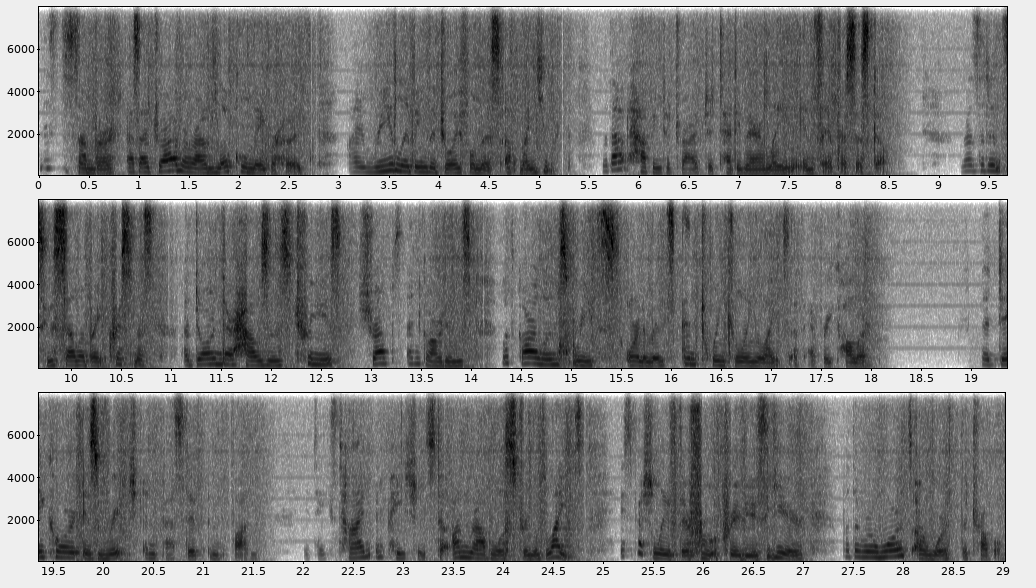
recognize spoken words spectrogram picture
This December, as I drive around local neighborhoods, I am reliving the joyfulness of my youth without having to drive to Teddy Bear Lane in San Francisco. Residents who celebrate Christmas adorn their houses, trees, shrubs, and gardens with garlands, wreaths, ornaments, and twinkling lights of every color. The decor is rich and festive and fun. It takes time and patience to unravel a string of lights, especially if they're from a previous year, but the rewards are worth the trouble.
